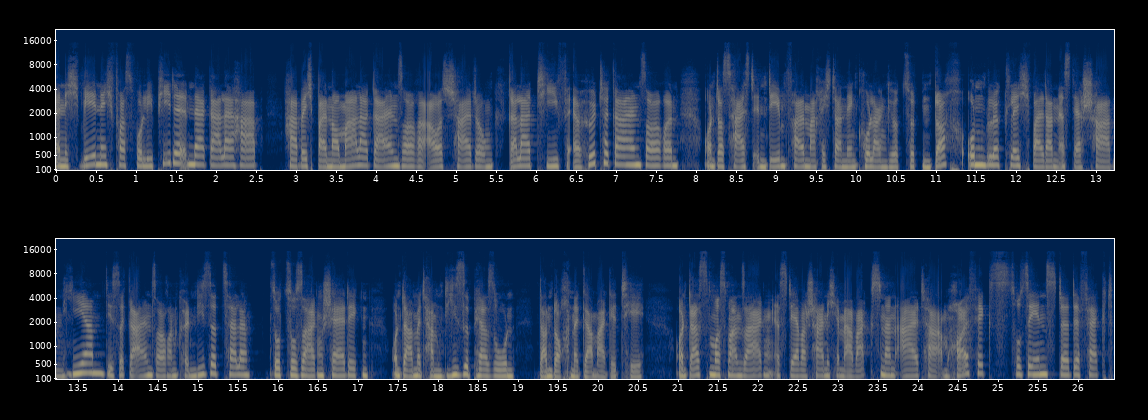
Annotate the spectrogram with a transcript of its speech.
Wenn ich wenig Phospholipide in der Galle habe, habe ich bei normaler Gallensäureausscheidung relativ erhöhte Gallensäuren und das heißt, in dem Fall mache ich dann den Cholangiozyten doch unglücklich, weil dann ist der Schaden hier. Diese Gallensäuren können diese Zelle sozusagen schädigen und damit haben diese Personen dann doch eine Gamma-GT. Und das muss man sagen, ist der wahrscheinlich im Erwachsenenalter am häufigst zu sehendste Defekt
